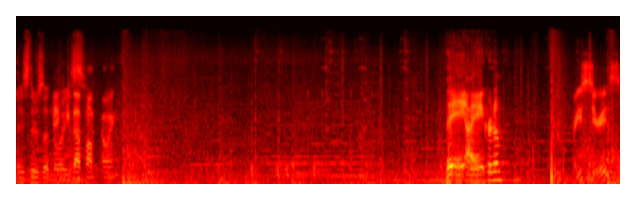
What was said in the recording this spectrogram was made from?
Guys, there's a Okay, noise. keep that pump going. They, I anchored him. Are you serious?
